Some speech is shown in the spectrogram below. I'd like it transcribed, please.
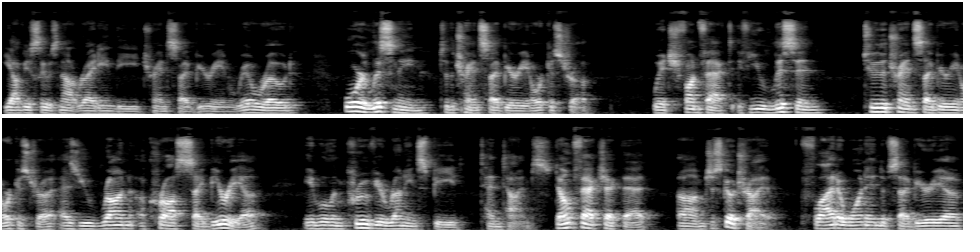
He obviously was not riding the Trans-Siberian Railroad or listening to the Trans-Siberian Orchestra, which, fun fact, if you listen to the Trans-Siberian Orchestra as you run across Siberia, it will improve your running speed 10 times. Don't fact check that, um, just go try it fly to one end of Siberia,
